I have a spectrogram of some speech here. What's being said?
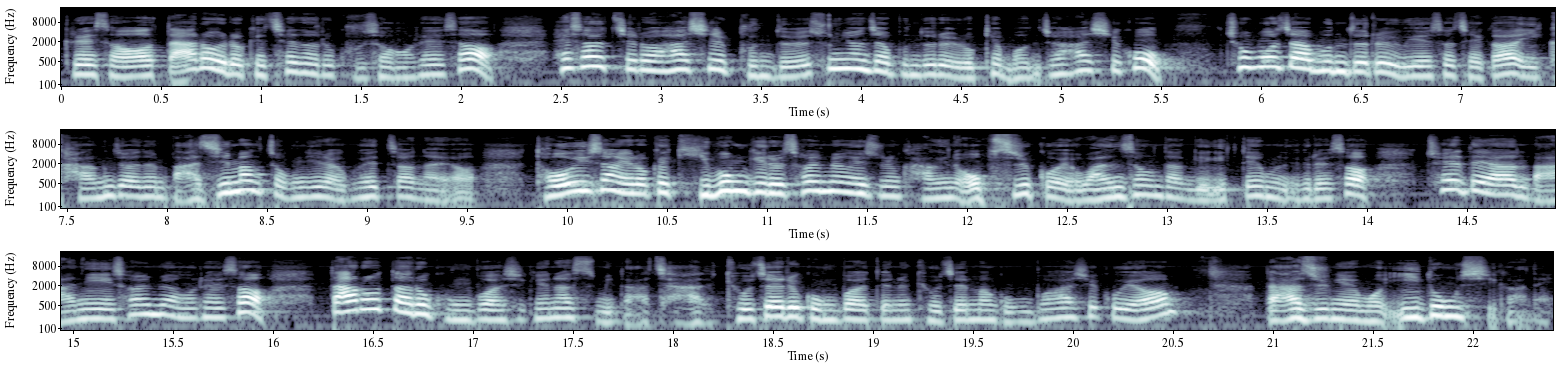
그래서 따로 이렇게 채널을 구성을 해서 해설지로 하실 분들, 숙련자분들을 이렇게 먼저 하시고 초보자분들을 위해서 제가 이 강좌는 마지막 정리라고 했잖아요. 더 이상 이렇게 기본기를 설명해 주는 강의는 없을 거예요. 완성 단계이기 때문에. 그래서 최대한 많이 설명을 해서 따로따로 공부하시게 해놨습니다. 자, 교재를 공부할 때는 교재만 공부하시고요. 나중에 뭐 이동 시간에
